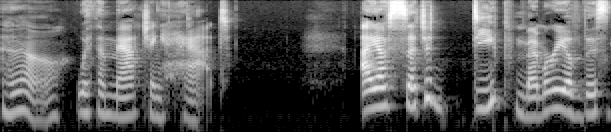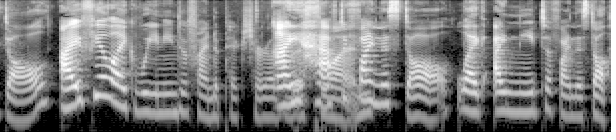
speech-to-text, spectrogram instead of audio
Ew. with a matching hat. I have such a deep memory of this doll. I feel like we need to find a picture of this. I have to find this doll. Like, I need to find this doll.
